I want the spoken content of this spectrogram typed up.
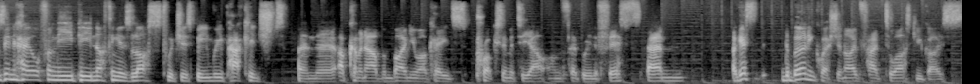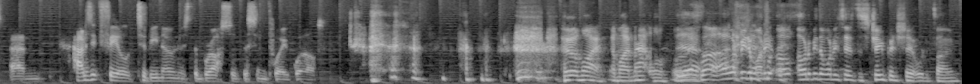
Was Inhale from the EP Nothing Is Lost, which is being repackaged and the upcoming album by New Arcades Proximity out on February the 5th. Um, I guess the burning question I've had to ask you guys um, how does it feel to be known as the Bros of the synthwave world? Who am I? Am I Matt or? or Yeah, well, I want to be the one. Who, I, I want to be the one who says the stupid shit all the time.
